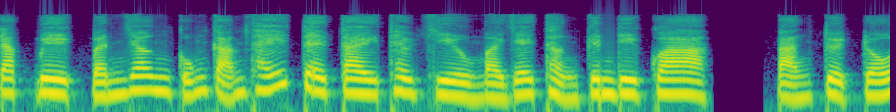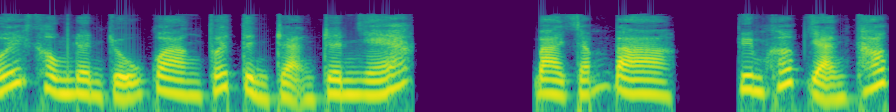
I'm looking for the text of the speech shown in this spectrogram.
Đặc biệt bệnh nhân cũng cảm thấy tê tay theo chiều mà dây thần kinh đi qua, bạn tuyệt đối không nên chủ quan với tình trạng trên nhé. 3.3. Viêm khớp dạng thấp.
